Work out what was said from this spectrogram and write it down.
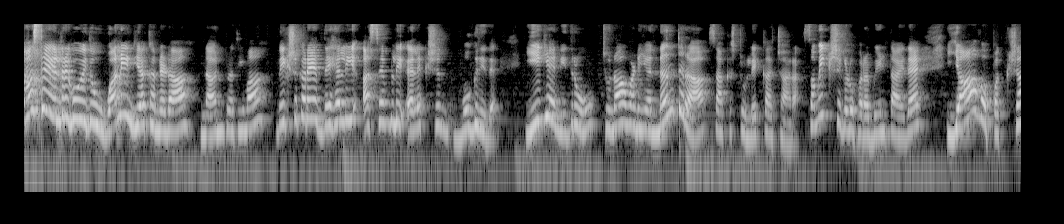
ನಮಸ್ತೆ ಎಲ್ರಿಗೂ, ಇದು ಒನ್ ಇಂಡಿಯಾ ಕನ್ನಡ. ನಾನ್ ಪ್ರತಿಮಾ. ವೀಕ್ಷಕರೇ, ದೆಹಲಿ ಅಸೆಂಬ್ಲಿ ಎಲೆಕ್ಷನ್ ಮುಗಿದಿದೆ. ಈಗೇನಿದ್ರು ಚುನಾವಣೆಯ ನಂತರ ಸಾಕಷ್ಟು ಲೆಕ್ಕಾಚಾರ, ಸಮೀಕ್ಷೆಗಳು ಹೊರಬೀಳ್ತಾ ಇದೆ. ಯಾವ ಪಕ್ಷ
